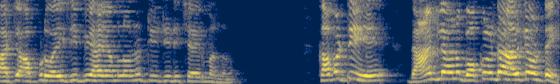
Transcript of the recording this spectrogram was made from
అటు అప్పుడు వైసీపీ హయాంలోనూ టీటీడీ చైర్మన్ కాబట్టి దాంట్లో ఏమైనా బొక్కలు ఉంటే వాళ్ళకే ఉంటాయి.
